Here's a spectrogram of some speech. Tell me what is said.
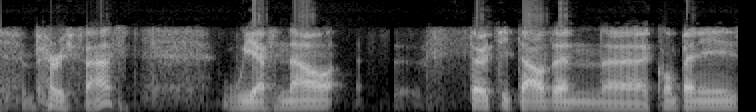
very fast. We have now 30,000 uh, companies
